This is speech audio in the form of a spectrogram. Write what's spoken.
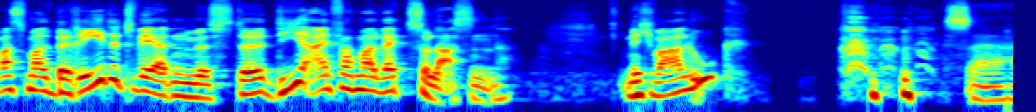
was mal beredet werden müsste, die einfach mal wegzulassen. Nicht wahr, Luke? Das, äh,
